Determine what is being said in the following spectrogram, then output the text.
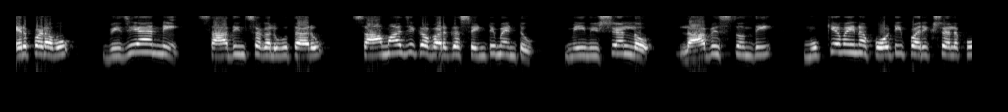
ఏర్పడవు. విజయాన్ని సాధించగలుగుతారు. సామాజిక వర్గ సెంటిమెంటు మీ విషయంలో లాభిస్తుంది. ముఖ్యమైన పోటీ పరీక్షలకు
